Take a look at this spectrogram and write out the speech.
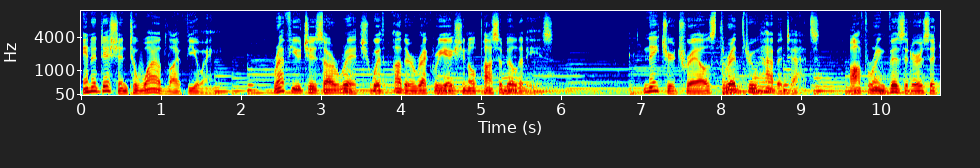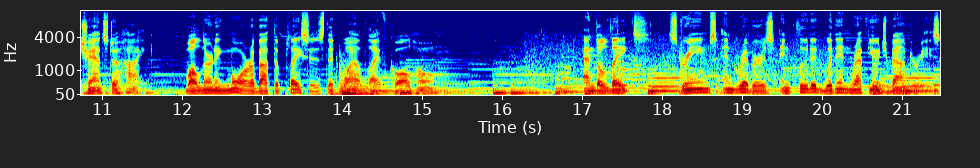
In addition to wildlife viewing, refuges are rich with other recreational possibilities. Nature trails thread through habitats, offering visitors a chance to hike while learning more about the places that wildlife call home and the lakes, streams, and rivers included within refuge boundaries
